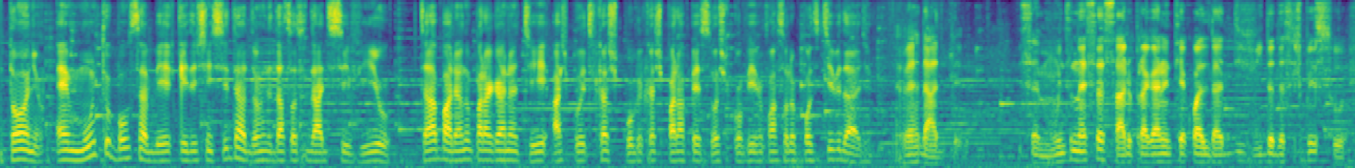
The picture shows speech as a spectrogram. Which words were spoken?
Antônio, é muito bom saber que existem cidadãos da sociedade civil trabalhando para garantir as políticas públicas para pessoas que convivem com a soropositividade. É verdade, Pedro. Isso é muito necessário para garantir a qualidade de vida dessas pessoas.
